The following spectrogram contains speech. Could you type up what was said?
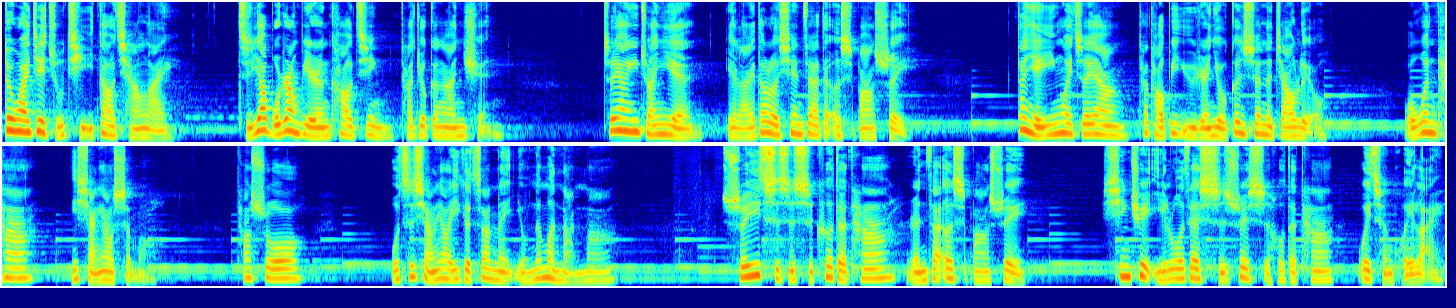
对外界主体一道墙来。只要不让别人靠近，他就更安全。这样一转眼，也来到了现在的二十八岁。但也因为这样，他逃避与人有更深的交流。我问他：“你想要什么？”他说：“我只想要一个赞美，有那么难吗？”所以此时此刻的他，人在二十八岁，心却遗落在十岁时候的他未曾回来。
